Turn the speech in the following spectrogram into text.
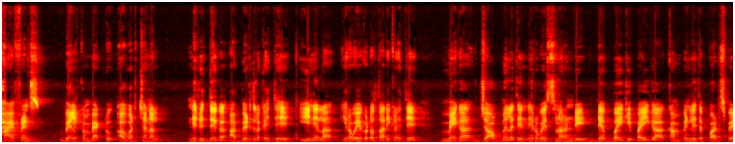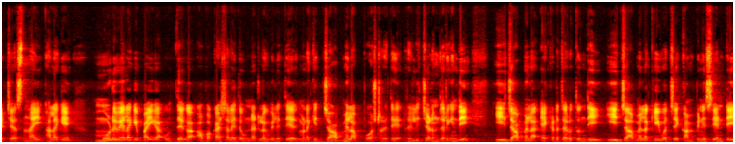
Hi friends welcome back to our channel నిరుద్యోగ అభ్యర్థులకైతే ఈ నెల ఇరవై ఒకటో తారీఖున అయితే మెగా జాబ్ మేళ అయితే నిర్వహిస్తున్నారండి. డెబ్బైకి పైగా కంపెనీలు అయితే పార్టిసిపేట్ చేస్తున్నాయి. అలాగే మూడు వేలకి పైగా ఉద్యోగ అవకాశాలు అయితే ఉన్నట్లు వెళితే మనకి జాబ్ మేళ పోస్టర్ అయితే రిలీజ్ చేయడం జరిగింది. ఈ జాబ్ మేళ ఎక్కడ జరుగుతుంది? ఈ జాబ్ మేళకి వచ్చే కంపెనీస్ ఏంటి?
